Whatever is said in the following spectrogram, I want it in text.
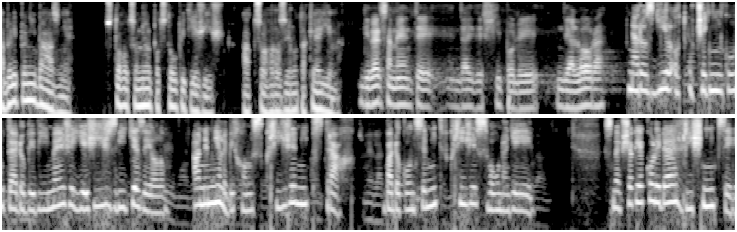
A byli plní bázně, z toho, co měl podstoupit Ježíš a co hrozilo také jim. Na rozdíl od učedníků té doby víme, že Ježíš zvítězil a neměli bychom z kříže mít strach, ba dokonce mít v kříži svou naději. Jsme však jako lidé hříšníci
